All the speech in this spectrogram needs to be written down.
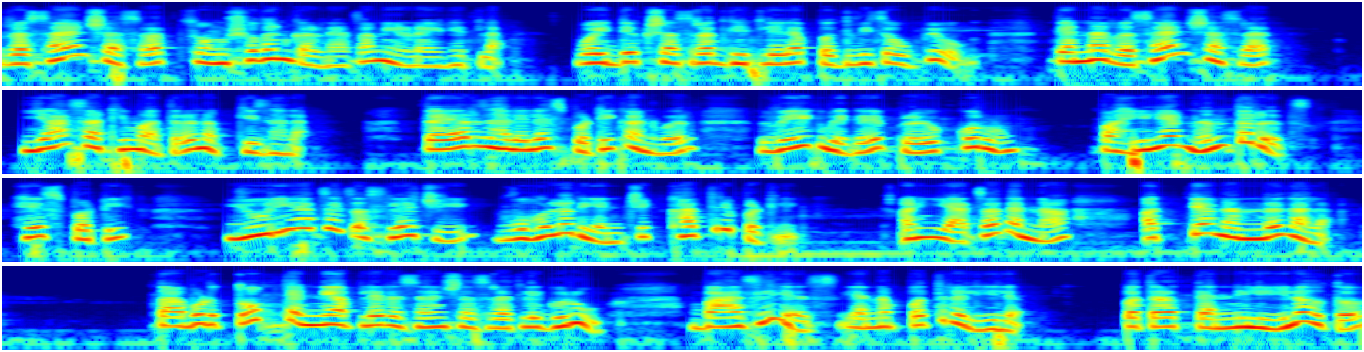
रसायनशास्त्रात संशोधन करण्याचा निर्णय घेतला. वैद्यकशास्त्रात घेतलेल्या पदवीचा उपयोग त्यांना रसायनशास्त्रात यासाठी मात्र नक्की झाला. तयार झालेल्या स्फटिकांवर वेगवेगळे प्रयोग करून पाहिल्यानंतरच हे स्फटिक युरियाचेच असल्याची वोहलर यांची खात्री पटली आणि याचा त्यांना अत्यानंद झाला. ताबडतोब त्यांनी आपले रसायनशास्त्रातले गुरु बाझलियस यांना पत्र लिहिलं. पत्रात त्यांनी लिहिलं होतं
